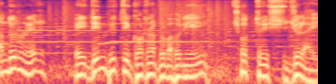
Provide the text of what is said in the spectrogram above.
আন্দোলনের এই দিনভিত্তিক ঘটনা প্রবাহ নিয়েই ছত্রিশ জুলাই।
